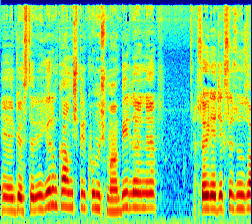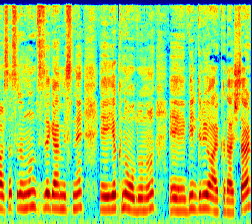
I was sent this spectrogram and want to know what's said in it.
e, gösteriyor. Yarım kalmış bir konuşma, birilerine söyleyecek sözünüz varsa sıranın size gelmesine e, yakın olduğunu e, bildiriyor arkadaşlar.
